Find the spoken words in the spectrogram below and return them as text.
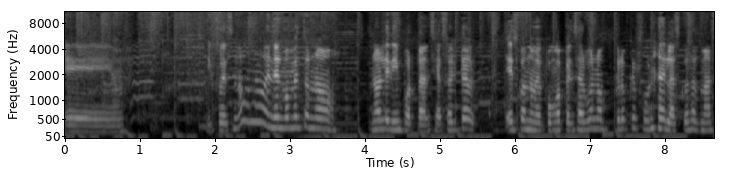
Eh, y pues no, no, en el momento no, no le di importancia. Hasta ahorita es cuando me pongo a pensar, bueno, creo que fue una de las cosas más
